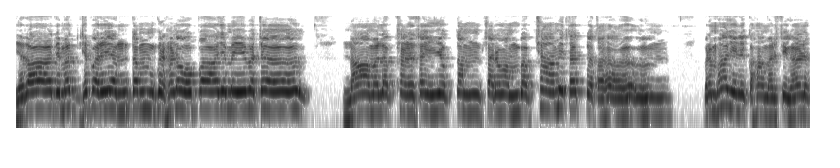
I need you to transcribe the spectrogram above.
यदादिमध्यपर्यत ग्रहणोपायमेव नाम लक्षण संयुक्त सर्व बक्षा तत्वतः ब्रह्मा जी ने कहा, महर्षिगण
